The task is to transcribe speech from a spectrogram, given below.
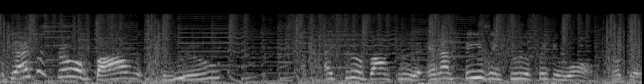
Did I just throw a bomb through? I threw a bomb through it, and I'm phasing through the freaking wall. Okay.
